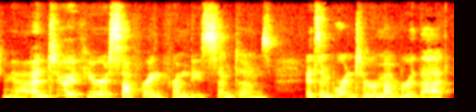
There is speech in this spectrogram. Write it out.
Yeah, and too, if you're suffering from these symptoms, it's important to remember that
